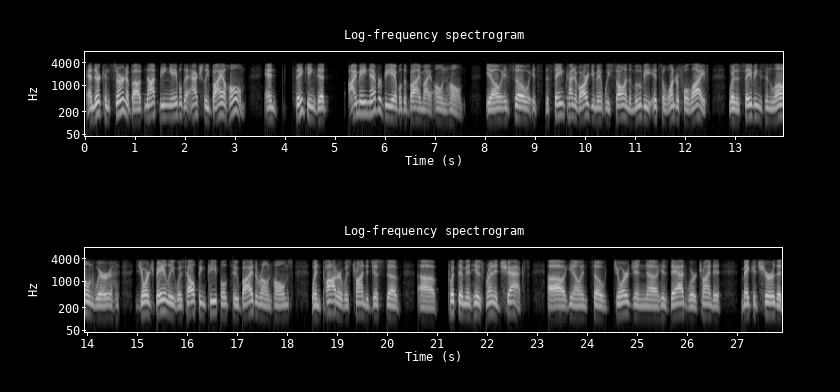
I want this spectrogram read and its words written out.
and their concern about not being able to actually buy a home and thinking that I may never be able to buy my own home. You know, and so it's the same kind of argument we saw in the movie It's a Wonderful Life, where the savings and loan, where George Bailey was helping people to buy their own homes when Potter was trying to just uh, uh, put them in his rented shacks. Uh, you know, and so George and uh, his dad were trying to make it sure that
